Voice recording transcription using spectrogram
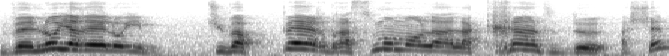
Velo Elohim. Tu vas perdre à ce moment-là la crainte de Hachem.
